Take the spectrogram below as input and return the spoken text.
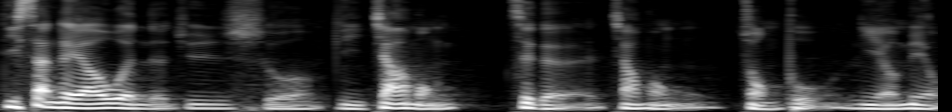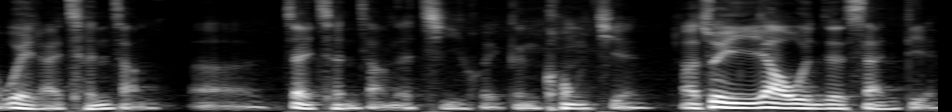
第三个要问的，就是说你加盟这个加盟总部，你有没有未来成长呃再成长的机会跟空间啊？所以要问这三点。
